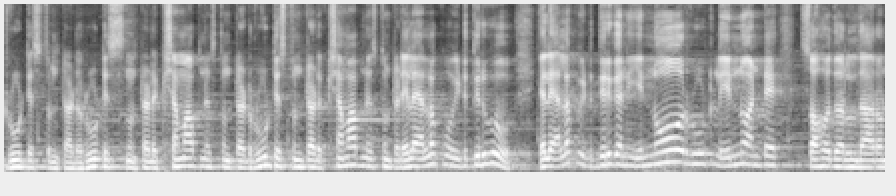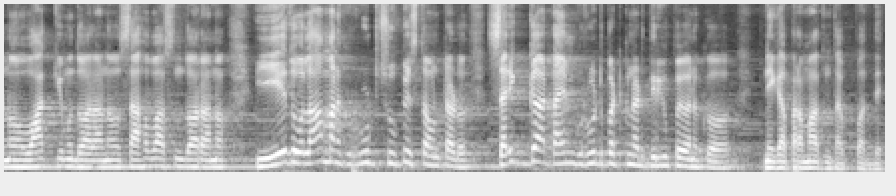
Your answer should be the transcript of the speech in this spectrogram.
రూట్ ఇస్తుంటాడు రూట్ ఇస్తుంటాడు క్షమాపణ ఇస్తుంటాడు రూట్ ఇస్తుంటాడు క్షమాపణ ఇస్తుంటాడు ఇలా ఎల్లకు ఇటు తిరుగు ఇలా ఎల్లకు ఇటు తిరుగని ఎన్నో రూట్లు ఎన్నో అంటే సహోదరుల ద్వారానో వాక్యము ద్వారానో సహవాసం ద్వారానో ఏదోలా మనకు రూట్ చూపిస్తూ ఉంటాడు. సరిగ్గా టైంకి రూట్ పట్టుకున్నట్టు తిరిగిపోయావనుకో నీకు ఆ ప్రమాదం తప్పొద్ది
